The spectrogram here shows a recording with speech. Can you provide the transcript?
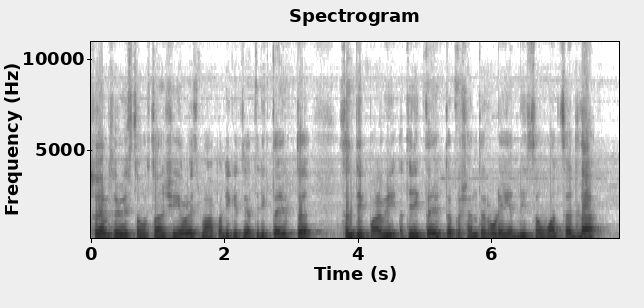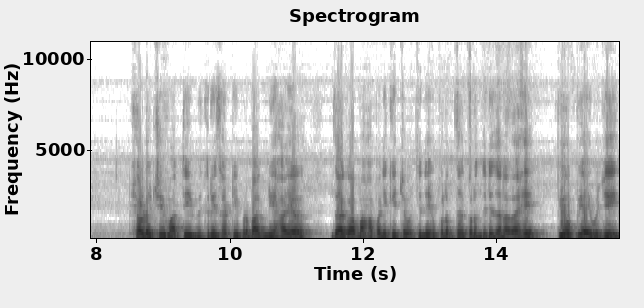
स्वयंसेवी संस्थांशी यावेळेस महापालिकेचे अतिरिक्त आयुक्त संदीप माळवी अतिरिक्त आयुक्त प्रशांत रोडे यांनी संवाद साधला. शाडूची माती विक्रीसाठी प्रभागनिहाय जागा महापालिकेच्या वतीने उपलब्ध करून दिली जाणार आहे. पी ओ पी ऐवजी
